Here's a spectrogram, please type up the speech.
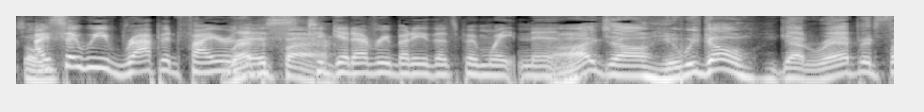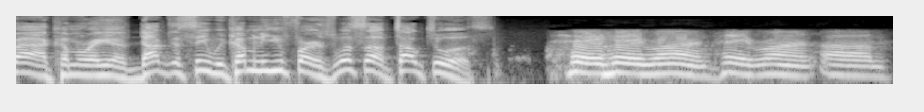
So, I say we rapid fire Rapid this fire. to get everybody that's been waiting in. all right, y'all, here we go. You got rapid fire coming right here. Dr. C, we're coming to you first. What's up? Talk to us. Hey, hey, Ron. Hey, Ron. Um,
